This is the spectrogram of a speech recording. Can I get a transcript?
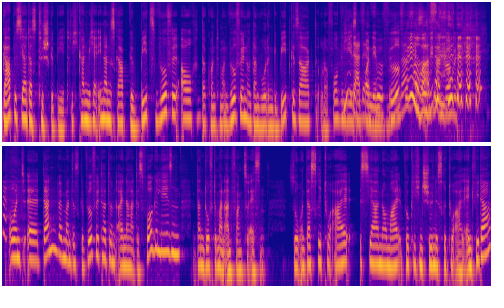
gab es ja das Tischgebet. Ich kann mich erinnern, es gab Gebetswürfel auch. Da konnte man würfeln und dann wurde ein Gebet gesagt oder vorgelesen von dem Würfel. Würfel. Na, wieder ein Würfel. und äh, dann, wenn man das gewürfelt hatte und einer hat es vorgelesen, dann durfte man anfangen zu essen. So, und das Ritual ist ja normal wirklich ein schönes Ritual. Entweder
